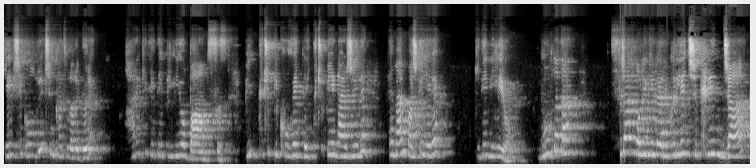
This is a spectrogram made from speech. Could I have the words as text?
gevşek olduğu için katılara göre hareket edebiliyor bağımsız. Bir küçük bir kuvvetle, küçük bir enerjiyle hemen başka yere gidebiliyor. Burada da sıcak moleküller yukarıya çıkınca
